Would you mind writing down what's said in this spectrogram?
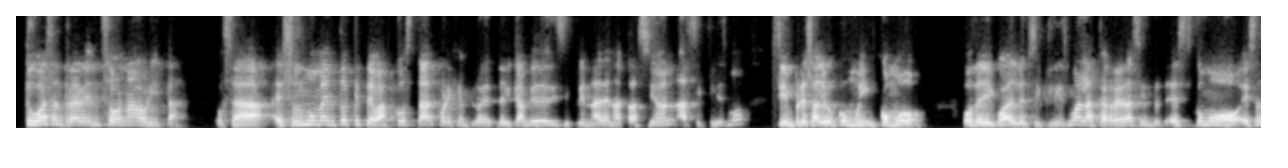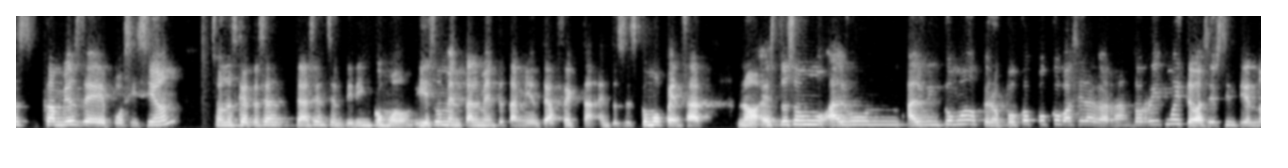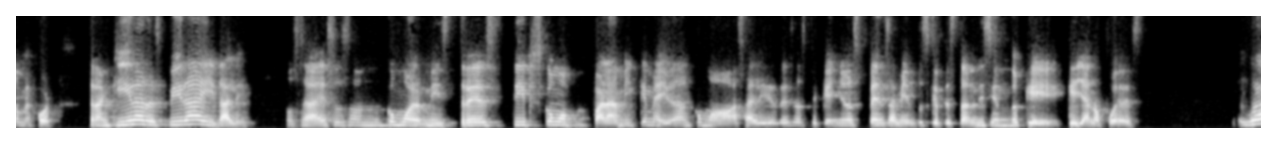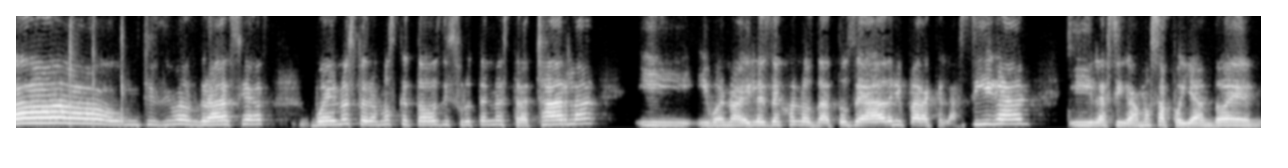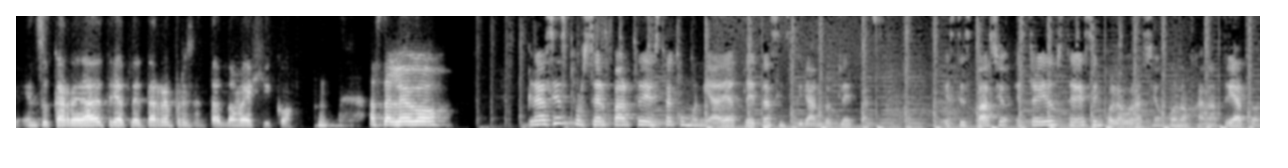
tú vas a entrar en zona ahorita. O sea, es un momento que te va a costar, por ejemplo, del cambio de disciplina de natación a ciclismo, siempre es algo como incómodo. O de igual, el ciclismo a la carrera siempre es como esos cambios de posición son los que te, te hacen sentir incómodo y eso mentalmente también te afecta. Entonces, es como pensar, no, esto es algo, algo incómodo, pero poco a poco vas a ir agarrando ritmo y te vas a ir sintiendo mejor. Tranquila, respira y dale. O sea, esos son como mis tres tips como para mí que me ayudan como a salir de esos pequeños pensamientos que te están diciendo que, que ya no puedes. ¡Wow! Muchísimas gracias. Bueno, esperemos que todos disfruten nuestra charla y, y, bueno, ahí les dejo los datos de Adri para que la sigan y la sigamos apoyando en, en su carrera de triatleta representando México. Hasta luego. Gracias por ser parte de esta comunidad de atletas inspirando atletas. Este espacio es traído a ustedes en colaboración con Ojana Triathlon,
